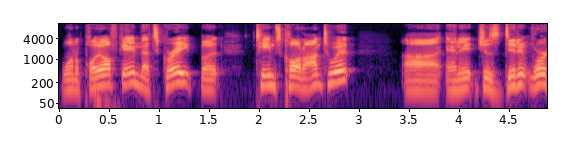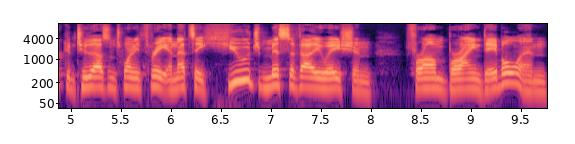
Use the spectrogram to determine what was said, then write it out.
Won a playoff game, that's great, but teams caught on to it. Uh, and it just didn't work in 2023. And that's a huge misevaluation from Brian Daboll, And,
